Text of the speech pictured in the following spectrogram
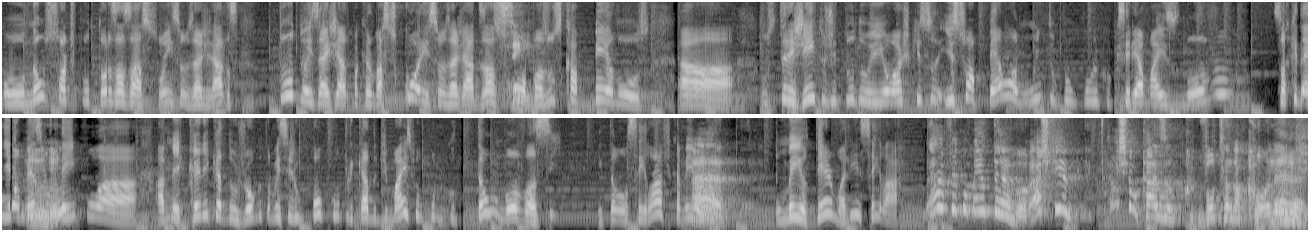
o, não só, tipo, todas as ações são exageradas, tudo é exagerado pra caramba. As cores são exageradas, as Sim. roupas, os cabelos, ah, os trejeitos de tudo. E eu acho que isso, isso apela muito pro público que seria mais novo. Só que daí, ao mesmo Uhum. tempo, a, a mecânica do jogo talvez seja um pouco complicado demais pra um público tão novo assim. Então, sei lá, fica meio Ah, um meio termo ali, sei lá. é, fica meio termo. Acho que, acho que é o caso, voltando a Conan, Uhum.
